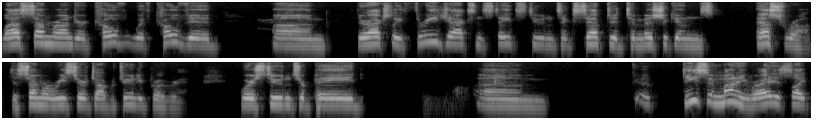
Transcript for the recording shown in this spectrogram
Last summer under COVID, with COVID, um, there are actually three Jackson State students accepted to Michigan's SROP, the Summer Research Opportunity Program, where students are paid um, decent money, right? It's like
